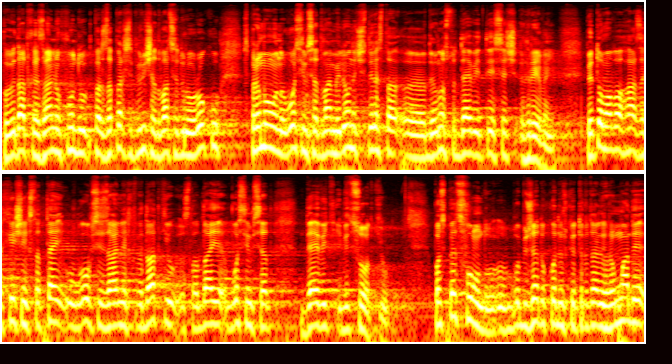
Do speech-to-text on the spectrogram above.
по видатках загального фонду за перше півріччя 2022 року спрямовано 82 мільйони 499 тисяч гривень. Питома вага захищених статей у обсязі загальних видатків складає 89%. По спецфонду по бюджету Кодимської територіальної громади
